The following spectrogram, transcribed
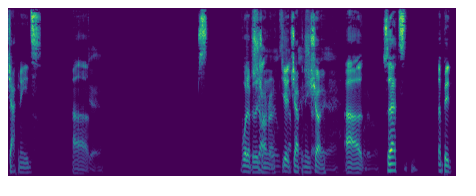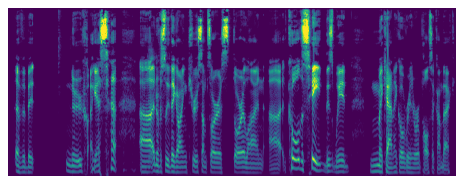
Japanese, uh, Yeah, whatever the Show, genre, it was a yeah, Japanese, show. yeah, Uh. So that's a bit of a bit new, I guess. uh, and obviously they're going through some sort of storyline. Uh, cool to see this weird mechanical Rita Repulsa come back.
